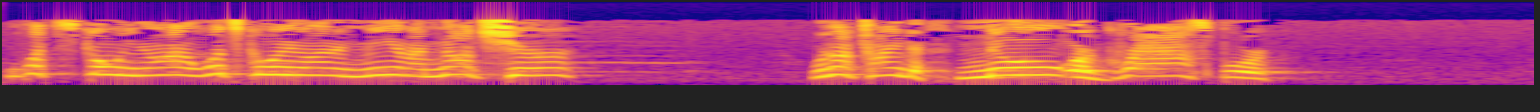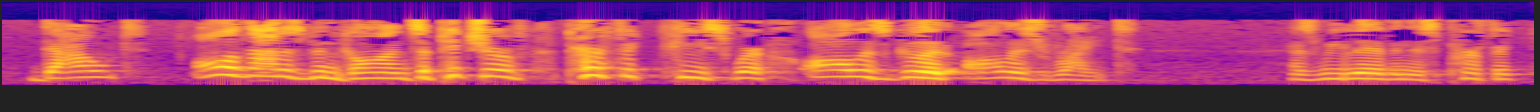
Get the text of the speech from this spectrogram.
what's going on, what's going on in me and I'm not sure. We're not trying to know or grasp or doubt. All of that has been gone. It's a picture of perfect peace where all is good, all is right as we live in this perfect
